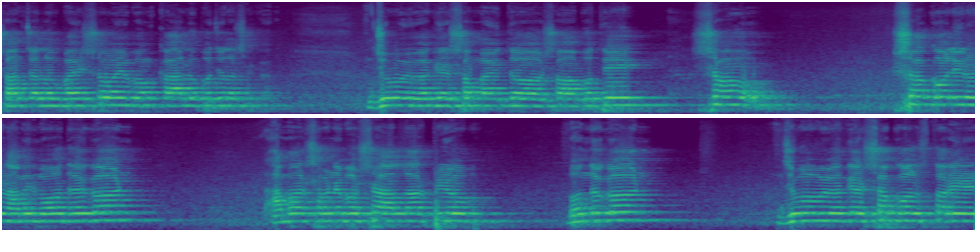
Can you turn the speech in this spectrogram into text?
সঞ্চালক ভাই সহ এবং কাল উপজেলা শাখা যুব বিভাগের সম্মানিত সভাপতি সহ সকল ইরুন আমির মহোদয়গণ, আমার সামনে বসা আল্লাহর প্রিয় বন্ধুগণ, যুব বিভাগের সকল স্তরের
